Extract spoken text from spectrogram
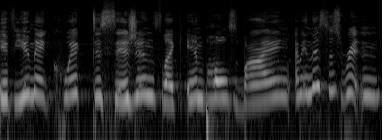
If you make quick decisions like impulse buying, I mean, this is written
